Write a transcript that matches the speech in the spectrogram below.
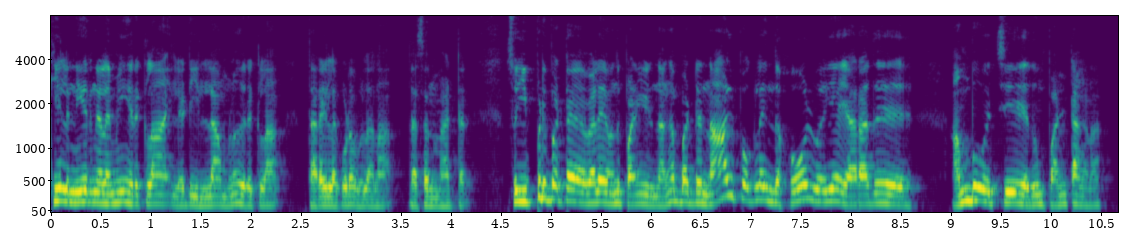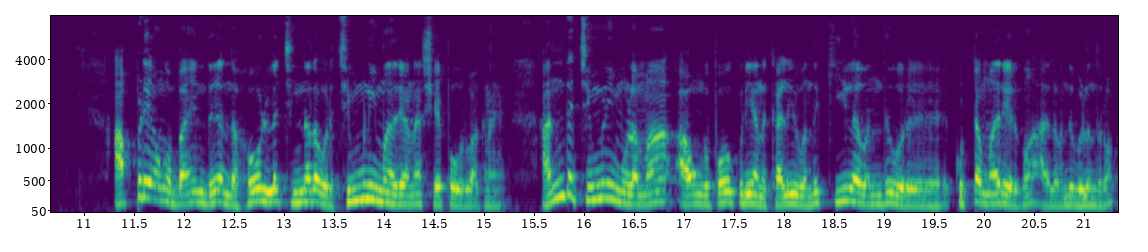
கீழே நீர் நிலைமையும் இருக்கலாம் இல்லாட்டி இல்லாமலும் இருக்கலாம். தரையில் கூட விழலாம். டசன்ட் மேட்டர் ஸோ இப்படிப்பட்ட வேலையை வந்து பண்ணியிருந்தாங்க. பட் நாள் போக்கில் இந்த ஹோல் வழியாக யாராவது அம்பு வச்சு எதுவும் பண்ணிட்டாங்கன்னா அப்படி அவங்க பயந்து அந்த ஹோலில் சின்னதாக ஒரு சிம்னி மாதிரியான ஷேப்பை உருவாக்குனாங்க. அந்த சிம்னி மூலமாக அவங்க போகக்கூடிய அந்த கழிவு வந்து கீழே வந்து ஒரு குட்டை மாதிரி இருக்கும். அதில் வந்து விழுந்துரும்.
